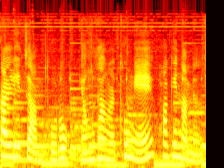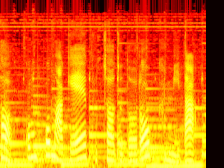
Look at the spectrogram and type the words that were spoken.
헷갈리지 않도록 영상을 통해 확인하면서 꼼꼼하게 붙여주도록 합니다.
